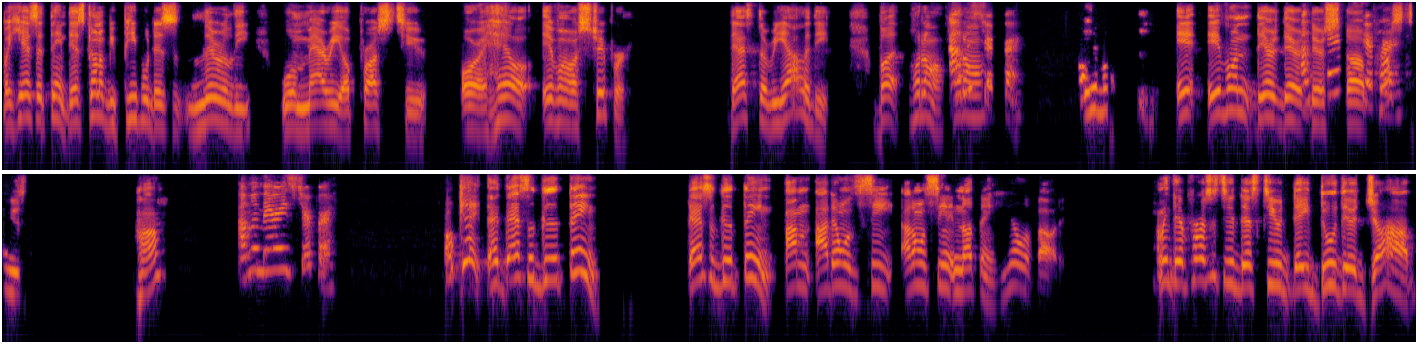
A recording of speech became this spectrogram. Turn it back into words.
But here's the thing: there's gonna be people that literally will marry a prostitute or hell, even a stripper. That's the reality. But hold on, hold I'm on. stripper. Even, it, even there, there, there's uh, prostitutes. Huh? I'm a married stripper. Okay, that, that's a good thing. That's a good thing. I'm I don't see I don't see nothing here about it. I mean they're prostitutes they still they do their job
